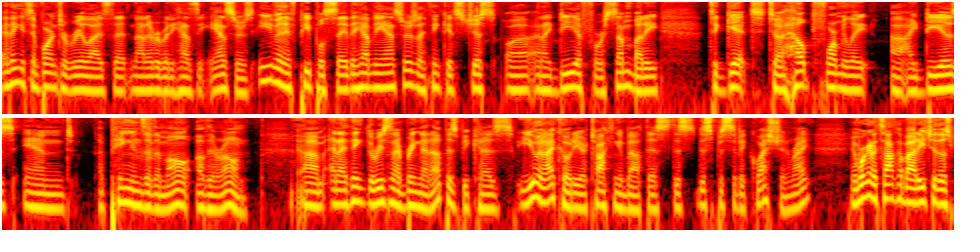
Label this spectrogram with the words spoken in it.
I think it's important to realize that not everybody has the answers. Even if people say they have the answers, I think it's just uh, an idea for somebody to get to help formulate uh, ideas and opinions of them all, of their own. Um, and I think the reason I bring that up is because you and I, Cody, are talking about this this this specific question, right? And we're going to talk about each of those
